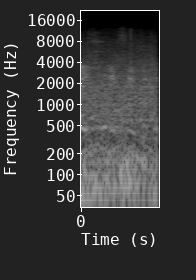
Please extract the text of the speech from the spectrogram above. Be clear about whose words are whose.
Speaker 1: Why is it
